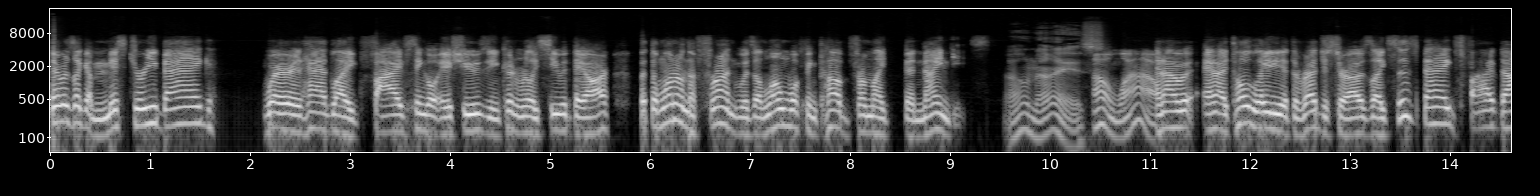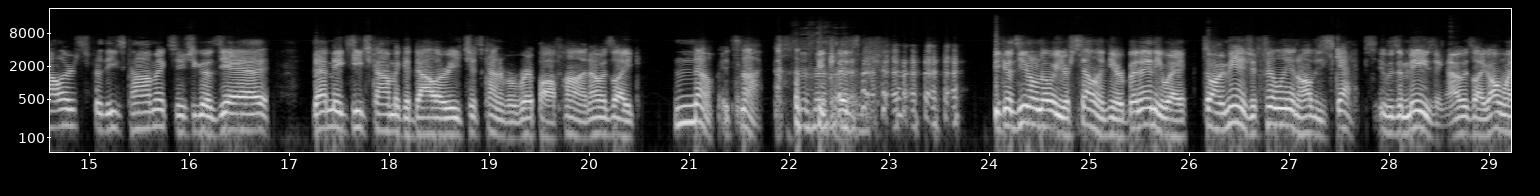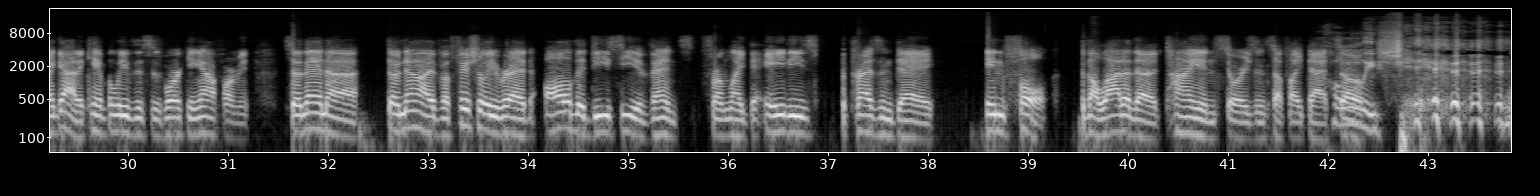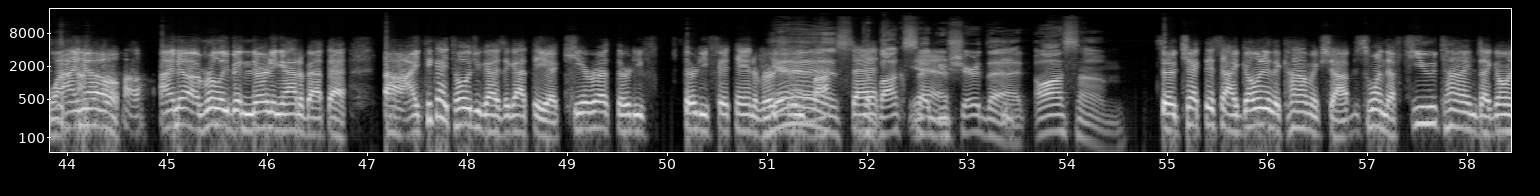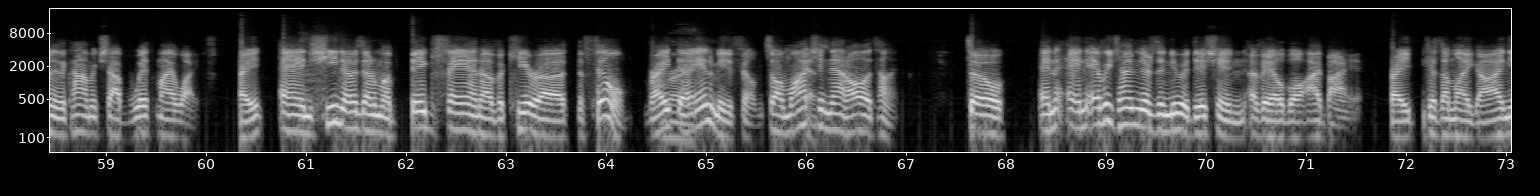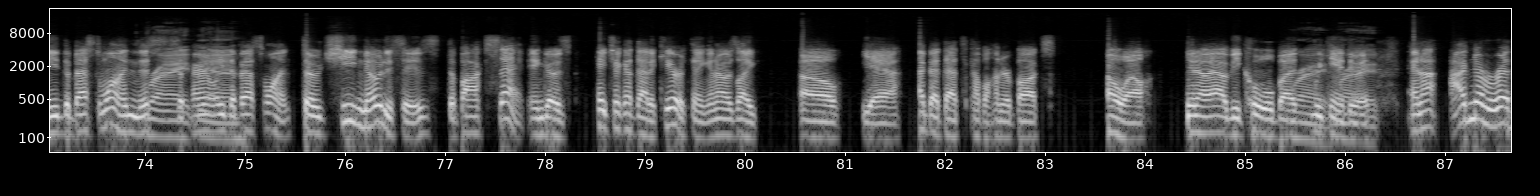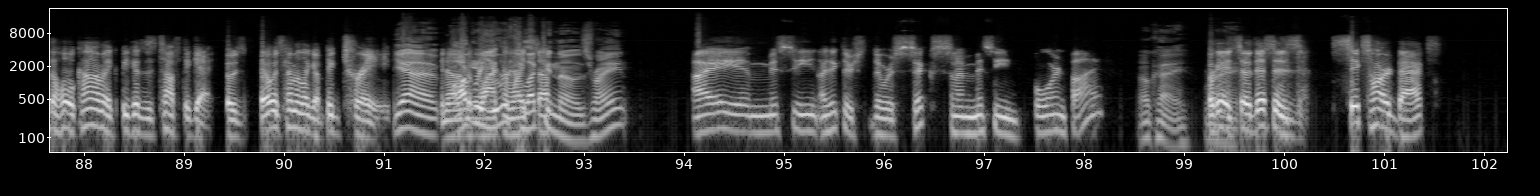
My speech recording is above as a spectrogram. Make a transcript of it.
there was like a mystery bag where it had like five single issues and you couldn't really see what they are. But the one on the front was a lone wolf and cub from like the 90s. Oh, nice. Oh wow. And I and I told lady at the register, I was like, "So this bag's five dollars for these comics?" And she goes, "Yeah, that makes each comic a dollar each. It's kind of a rip off, huh?" And I was like, "No, it's not, because because you don't know what you're selling here." But anyway, so I managed to fill in all these gaps. It was amazing. I was like, "Oh my god, I can't believe this is working out for me." So then, uh, so now I've officially read all the DC events from like the 80s to present day in full with a lot of the tie-in stories and stuff like that. Holy shit. So I know, I know. I've really been nerding out about that. Uh, I think I told you guys I got the Akira 30, 35th anniversary box yes, set. the box set. You shared that. Awesome. So check this out. I go into the comic shop. It's one of the few times I go into the comic shop with my wife, right? And she knows that I'm a big fan of Akira, the film, right? The animated film. So I'm watching that all the time. So and and every time there's a new edition available, I buy it, right? Because I'm like, oh, I need the best one. This Right, is apparently yeah. the best one. So she notices the box set and goes, "Hey, check out that Akira thing." And I was like, "Oh, yeah. I bet that's a couple hundred bucks." Oh well. You know, that would be cool, but we can't do it. And I, I've never read the whole comic because it's tough to get. It was, they always come in like a big trade. Yeah, You know, Aubrey, you were and white collecting those, right? I am missing. I think there's there were six, and I'm missing four and five. Okay. Okay, so this is six hardbacks,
